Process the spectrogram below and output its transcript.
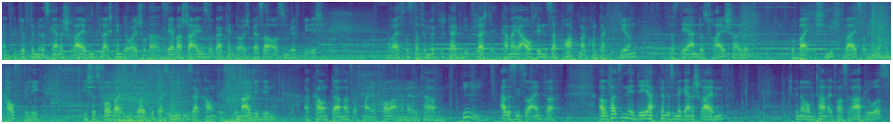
dann dürft ihr mir das gerne schreiben. Vielleicht kennt ihr euch, oder sehr wahrscheinlich sogar kennt ihr euch besser aus in Rift wie ich. Wer weiß, was es da für Möglichkeiten gibt. Vielleicht kann man ja auch den Support mal kontaktieren, dass der einem das freischaltet. Wobei ich nicht weiß, ob ich noch einen Kaufbeleg, ich es vorweisen sollte, dass nie dieser Account ist. Zumal wir den Account damals auf meine Frau angemeldet haben. Hm, alles nicht so einfach. Aber falls ihr eine Idee habt, könnt ihr es mir gerne schreiben. Ich bin da momentan etwas ratlos.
